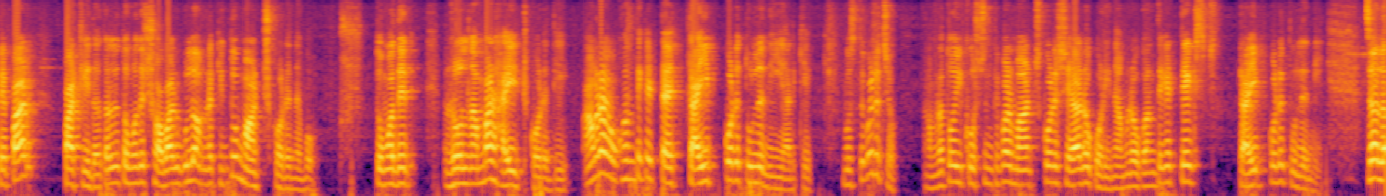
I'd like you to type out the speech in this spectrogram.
পেপার পাঠিয়ে দাও। তাহলে তোমাদের সবারগুলো আমরা কিন্তু মার্চ করে নেব। তোমাদের রোল নাম্বার হাইট করে দিই আমরা ওখান থেকে টাইপ করে তুলে নিই আর কি। বুঝতে পেরেছ? আমরা তো ওই কোশ্চেন পেপার মার্চ করে শেয়ারও করি না। আমরা ওখান থেকে টেক্সট টাইপ করে তুলে নিই। চলো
